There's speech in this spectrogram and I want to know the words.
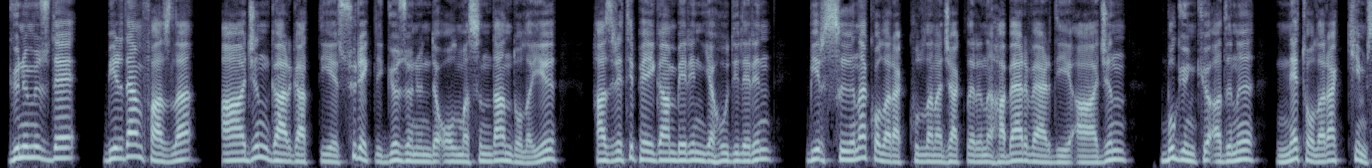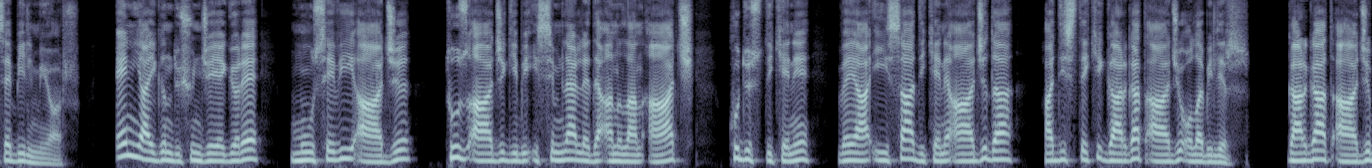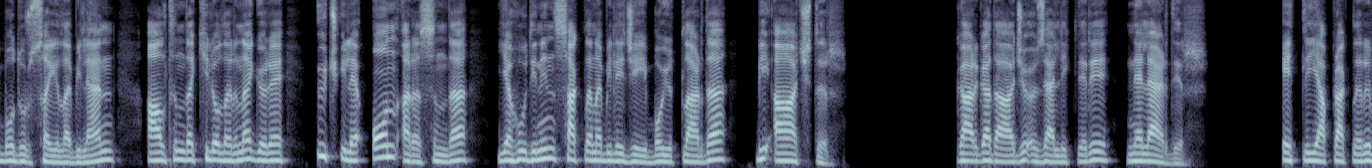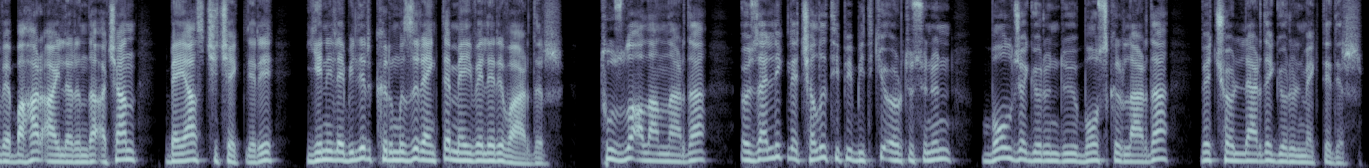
Günümüzde birden fazla ağacın gargat diye sürekli göz önünde olmasından dolayı Hazreti Peygamber'in Yahudilerin bir sığınak olarak kullanacaklarını haber verdiği ağacın bugünkü adını net olarak kimse bilmiyor. En yaygın düşünceye göre Musevi ağacı, tuz ağacı gibi isimlerle de anılan ağaç, Kudüs dikeni veya İsa dikeni ağacı da hadisteki gargat ağacı olabilir. Gargat ağacı bodur sayılabilen, altında kilolarına göre 3 ile 10 arasında Yahudinin saklanabileceği boyutlarda bir ağaçtır. Gargad ağacı özellikleri nelerdir? Etli yaprakları ve bahar aylarında açan beyaz çiçekleri, yenilebilir kırmızı renkte meyveleri vardır. Tuzlu alanlarda, özellikle çalı tipi bitki örtüsünün bolca göründüğü bozkırlarda ve çöllerde görülmektedir.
